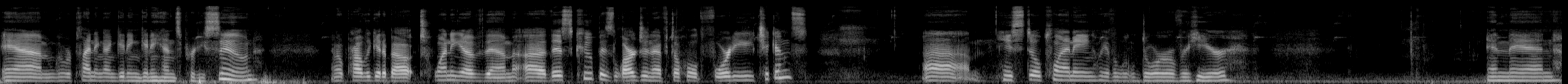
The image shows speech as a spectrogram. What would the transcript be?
And we're planning on getting guinea hens pretty soon. And we'll probably get about 20 of them. Uh, this coop is large enough to hold 40 chickens. Um, he's still planning. We have a little door over here. And then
